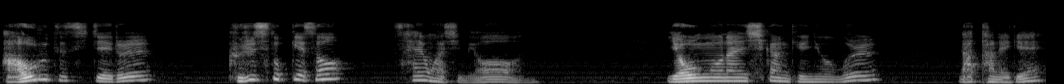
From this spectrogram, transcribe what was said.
아우르트 시제를 그리스도께서 사용하시면 영원한 시간 개념을 나타내게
